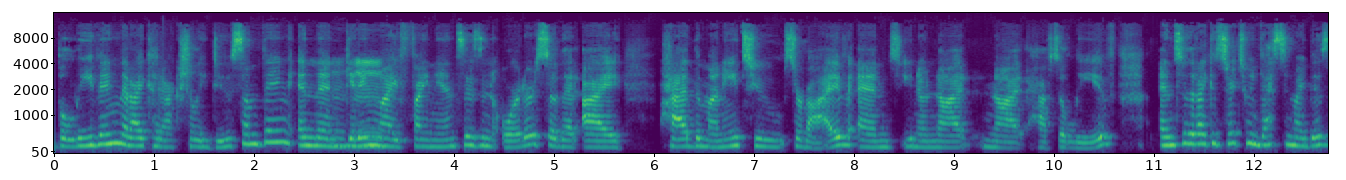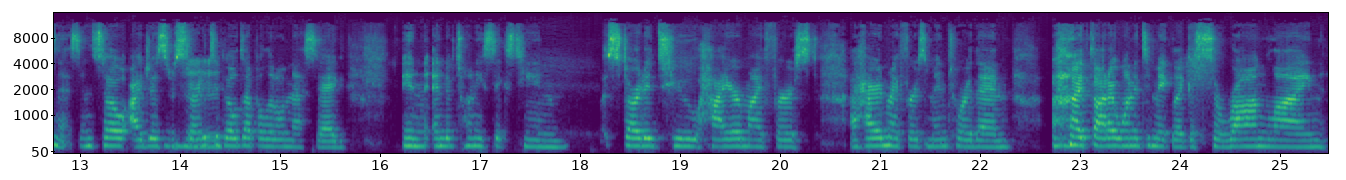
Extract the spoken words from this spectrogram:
believing that I could actually do something and then mm-hmm. getting my finances in order so that I had the money to survive and you know not not have to leave and so that I could start to invest in my business and so I just mm-hmm. started to mm-hmm. build up a little nest egg in end of 2016 started to hire my first I hired my first mentor then I thought I wanted to make like a sarong line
